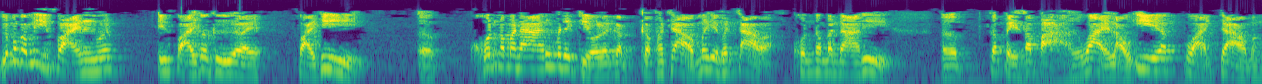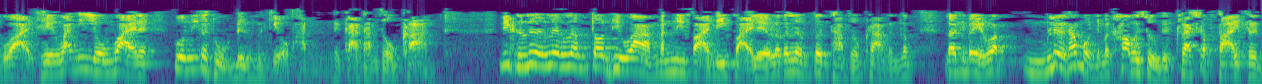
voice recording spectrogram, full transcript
แล้วมันก็มีอีกฝ่ายหนึ่งเว้ยอีกฝ่ายก็คืออะไรฝ่ายที่ เออคนธรรมดาที่ไม่ได้เกี่ยวอะไรกับกับพระเจ้า ไม่ใช่พระเจ้า อะ คนธรรมดาที่ เออสเปสป่าไหว้เหล่าเอียไหว้เจ้ามันไหว้เทวนิยมไหว้เลยพวกนี้ก็ถูกดึงมันเกี่ยวพันในการทำสงครามนี่คือเรื่องเรื่องเริ่มต้นที่ว่ามันมีฝ่ายดีฝ่ายเลวแล้วก็เริ่มต้นทำสงครามกันแล้วเราจะไปเห็นว่าเรื่องทั้งหมดเนี่ยมันเข้าไปสู่ The Clash of Titan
